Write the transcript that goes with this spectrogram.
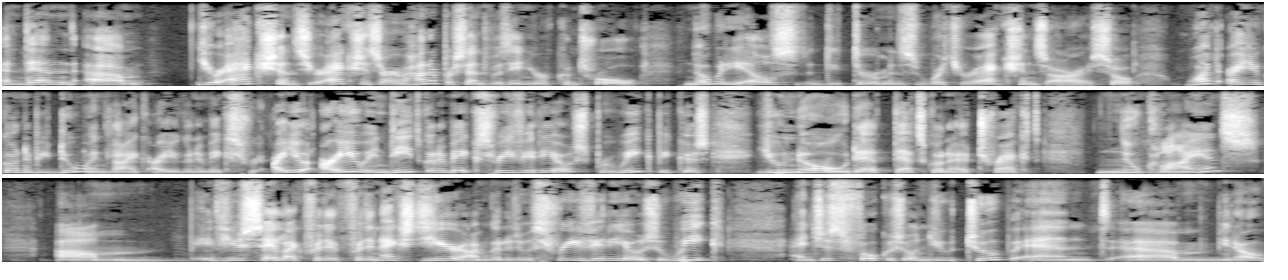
And then um, your actions. Your actions are 100% within your control. Nobody else determines what your actions are. So, what are you going to be doing? Like, are you going to make three, are you are you indeed going to make three videos per week because you know that that's going to attract new clients? um, if you say like for the for the next year i'm going to do three videos a week and just focus on youtube and um, you know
